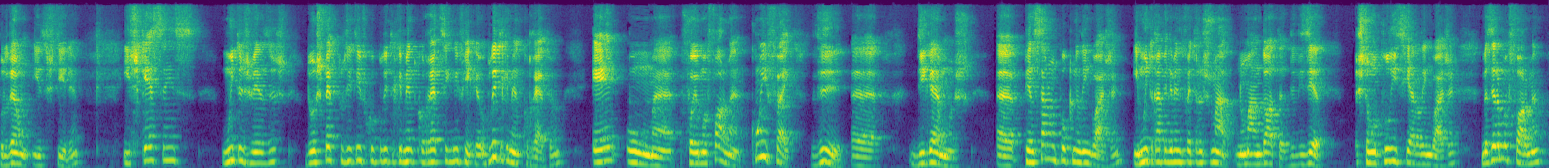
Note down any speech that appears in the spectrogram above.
poderão existir e esquecem-se muitas vezes do aspecto positivo que o politicamente correto significa. O politicamente correto é uma, foi uma forma com efeito de, uh, digamos, uh, pensar um pouco na linguagem e muito rapidamente foi transformado numa andota de dizer estão a policiar a linguagem, mas era uma forma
